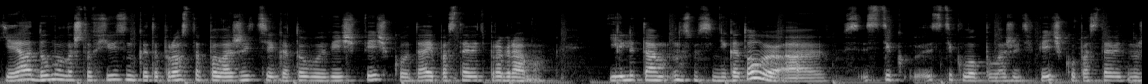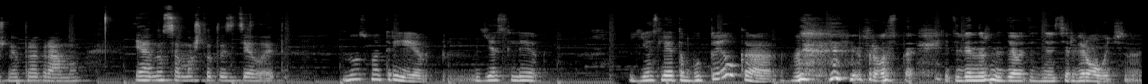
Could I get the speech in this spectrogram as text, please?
я думала, что фьюзинг это просто положить готовую вещь в печку, да, и поставить программу. Или там, ну, в смысле, не готовую, а стек, стекло положить в печку, поставить нужную программу. И оно само что-то сделает. Ну, смотри, если если это бутылка просто, и тебе нужно сделать из нее сервировочную,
